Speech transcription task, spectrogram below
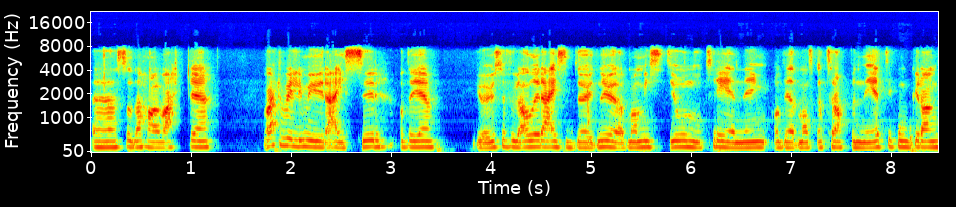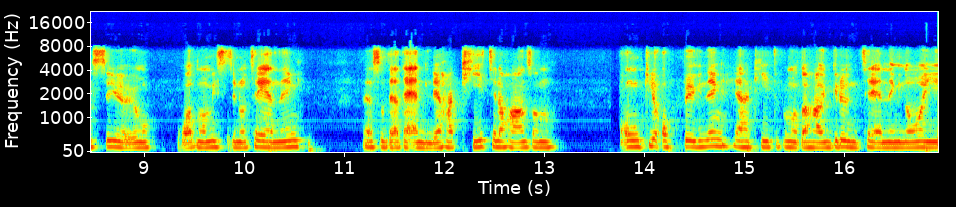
uh, så det har vært, vært, veldig mye reiser. og det gjør jo selvfølgelig Alle reisedøgnene gjør at man mister jo noe trening, og det at man skal trappe ned til konkurranse, gjør jo at man mister noe trening. Eh, så det at jeg endelig har tid til å ha en sånn ordentlig oppbygning Jeg har tid til på en måte å ha grunntrening nå i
